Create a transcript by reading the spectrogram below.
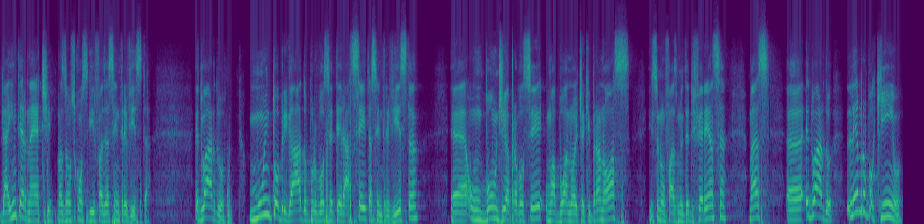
da internet, nós vamos conseguir fazer essa entrevista. Eduardo, muito obrigado por você ter aceito essa entrevista. É, um bom dia para você, uma boa noite aqui para nós. Isso não faz muita diferença, mas Uh, Eduardo, lembra um pouquinho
